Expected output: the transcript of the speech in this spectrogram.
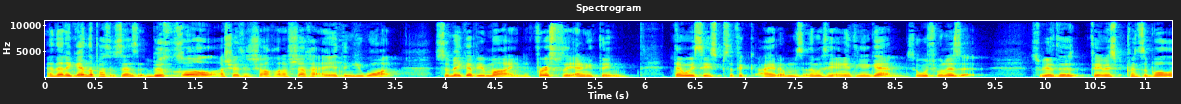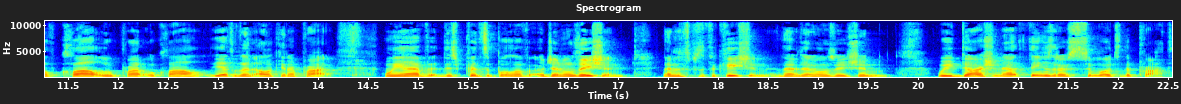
And then again, the pasuk says, "B'chol asher nafshecha," anything you want. So make up your mind. First, we say anything, then we say specific items, and then we say anything again. So which one is it? So we have the famous principle of klal u prat u klal yet then elkina prat. We have this principle of a generalization, then a specification, then a generalization, we darshan out things that are similar to the prat.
